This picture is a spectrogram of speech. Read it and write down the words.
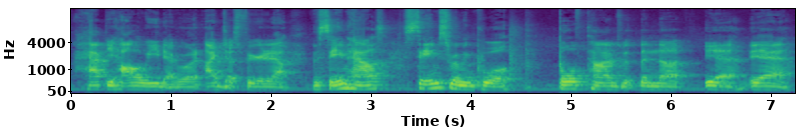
happy Halloween, everyone. I just figured it out. The same house, same swimming pool, both times with the nut. Yeah, yeah.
